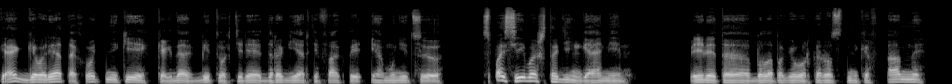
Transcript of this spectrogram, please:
Как говорят охотники, когда в битвах теряют дорогие артефакты и амуницию, спасибо, что деньгами. Или это была поговорка родственников Анны?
